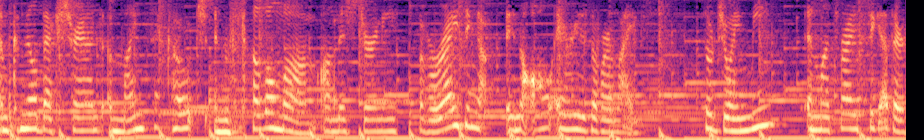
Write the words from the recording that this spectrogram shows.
I'm Camille Beckstrand, a mindset coach and fellow mom on this journey of rising up in all areas of our lives. So join me and let's rise together.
